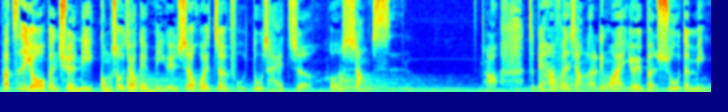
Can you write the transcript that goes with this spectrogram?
把自由跟权利拱手交给命运、社会、政府、独裁者和上司。好，这边他分享了另外有一本书的名，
